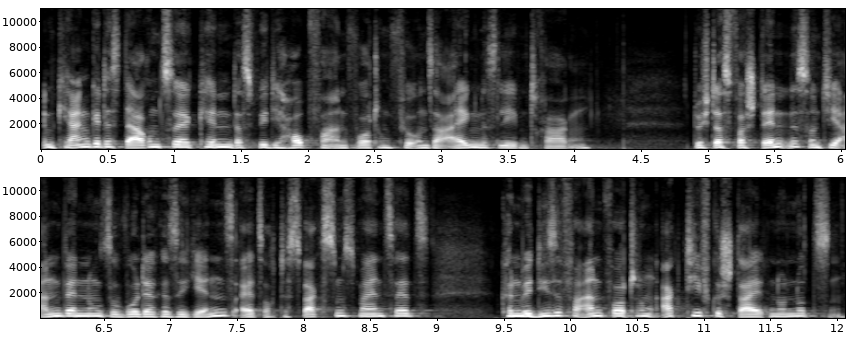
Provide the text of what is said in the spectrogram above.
Im Kern geht es darum zu erkennen, dass wir die Hauptverantwortung für unser eigenes Leben tragen. Durch das Verständnis und die Anwendung sowohl der Resilienz als auch des Wachstumsmindsets können wir diese Verantwortung aktiv gestalten und nutzen.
